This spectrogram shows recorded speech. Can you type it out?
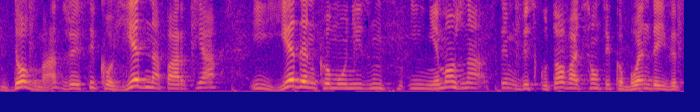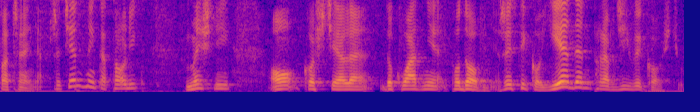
dogmat, że jest tylko jedna partia i jeden komunizm i nie można z tym dyskutować, są tylko błędy i wypaczenia. Przeciętny katolik myśli o Kościele dokładnie podobnie, że jest tylko jeden prawdziwy Kościół.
